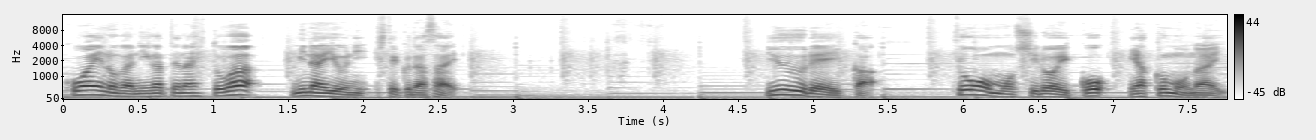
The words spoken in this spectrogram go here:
怖いのが苦手な人は見ないようにしてください。幽霊か。今日も白い子。脈もない。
